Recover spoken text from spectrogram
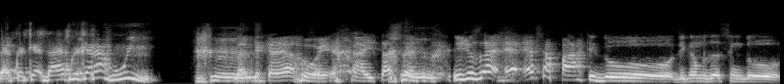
Da época, que, da época que era ruim. Da época que era ruim. Aí tá certo. E José, é- essa parte do, digamos assim, do,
